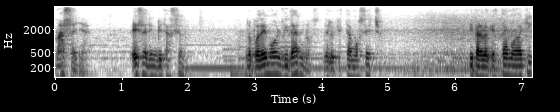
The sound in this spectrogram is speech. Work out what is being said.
Más allá. Esa es la invitación. No podemos olvidarnos de lo que estamos hechos y para lo que estamos aquí.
